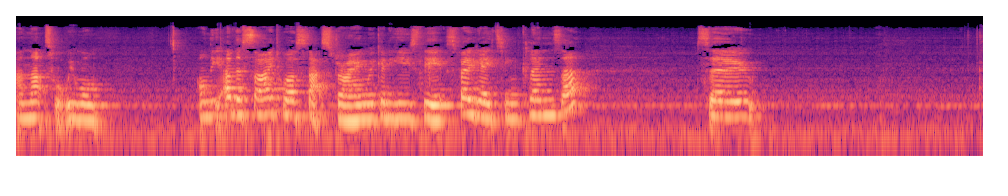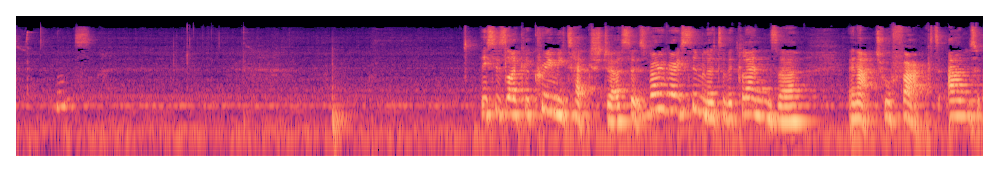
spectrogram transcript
and that's what we want. On the other side, whilst that's drying, we're going to use the exfoliating cleanser. So, oops. This is like a creamy texture, so it's very, very similar to the cleanser in actual fact. And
